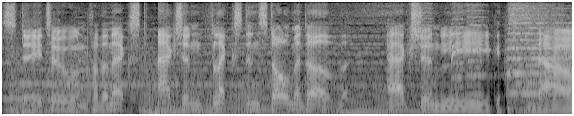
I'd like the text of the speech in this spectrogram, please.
Stay tuned for the next action flexed installment of Action League Now.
